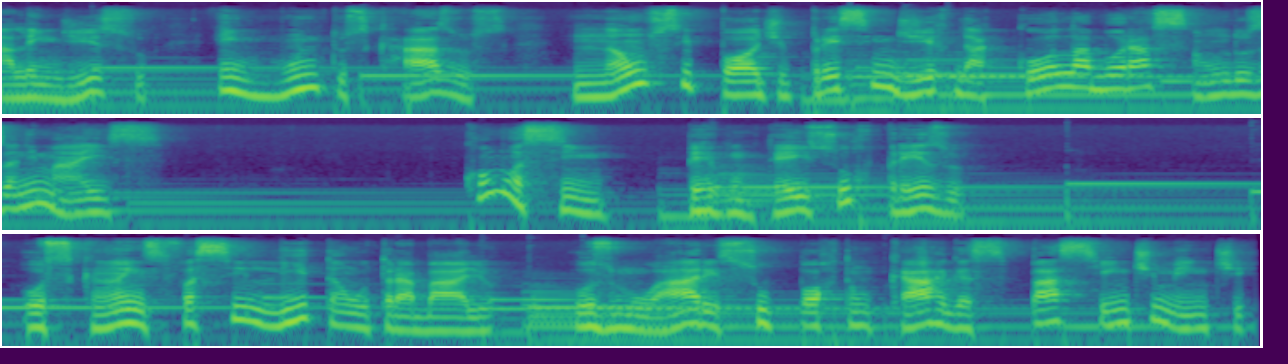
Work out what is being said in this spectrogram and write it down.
Além disso, em muitos casos, não se pode prescindir da colaboração dos animais. Como assim? perguntei surpreso. Os cães facilitam o trabalho, os muares suportam cargas pacientemente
